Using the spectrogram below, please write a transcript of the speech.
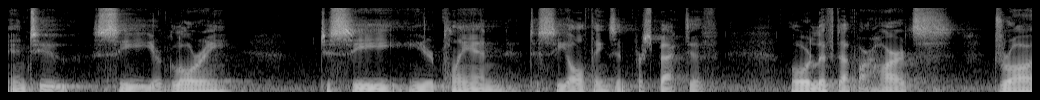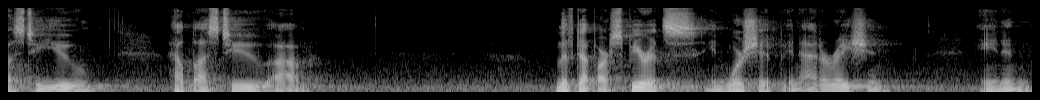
and to see your glory, to see your plan, to see all things in perspective. Lord, lift up our hearts, draw us to you, help us to. Um, lift up our spirits in worship, in adoration, and in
